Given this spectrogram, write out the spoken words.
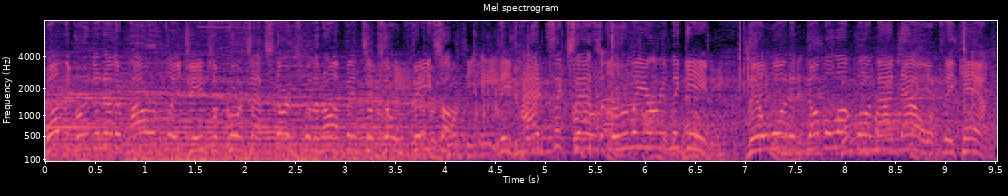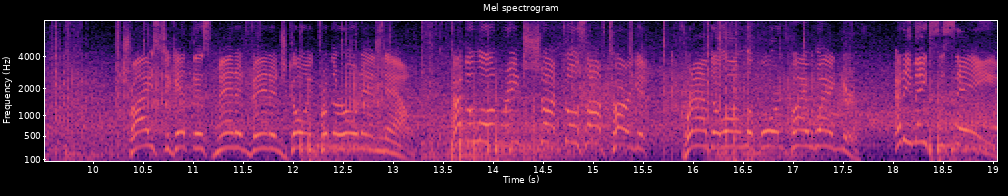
Well, they've earned another power play, James. Of course, that starts with an offensive zone faceoff. They've had success earlier in the game. They'll want to double up on that now if they can. Tries to get this man advantage going from their own end now. And the long-range shot goes off target. Grabbed along the board by Wagner. And he makes the save.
